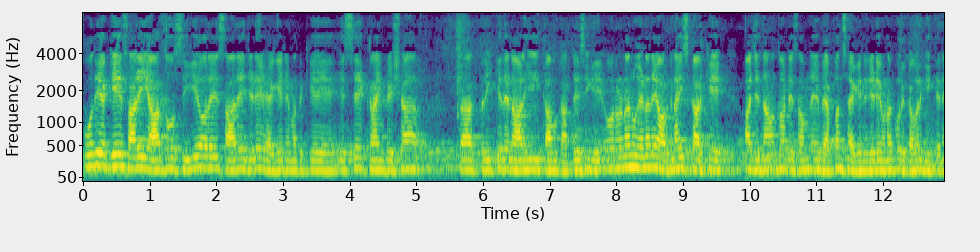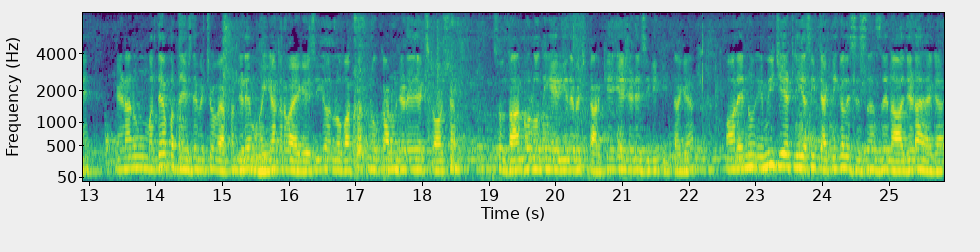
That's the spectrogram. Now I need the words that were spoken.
ਉਹਦੇ ਅੱਗੇ ਸਾਰੇ ਯਾਰ ਦੋਸਤ ਸੀਗੇ ਔਰ ਇਹ ਸਾਰੇ ਜਿਹੜੇ ਹੈਗੇ ਨੇ ਮਤਲਬ ਕਿ ਇਸੇ ਕ੍ਰਾਈਮ ਪੇਸ਼ਾ ਦਾ ਤਰੀਕੇ ਦੇ ਨਾਲ ਹੀ ਕੰਮ ਕਰਦੇ ਸੀਗੇ ਔਰ ਉਹਨਾਂ ਨੂੰ ਇਹਨਾਂ ਨੇ ਆਰਗੇਨਾਈਜ਼ ਕਰਕੇ ਅੱਜ ਜਿੱਦਾਂ ਹੁਣ ਤੁਹਾਡੇ ਸਾਹਮਣੇ ਵੈਪਨਸ ਹੈਗੇ ਨੇ ਜਿਹੜੇ ਉਹਨਾਂ ਕੋਲ ਰਿਕਵਰ ਕੀਤੇ ਨੇ ਇਹਨਾਂ ਨੂੰ ਮੱਧ ਪ੍ਰਦੇਸ਼ ਦੇ ਵਿੱਚੋਂ ਵੈਪਨ ਜਿਹੜੇ ਮੁਹੱਈਆ ਕਰਵਾਏ ਗਏ ਸੀ ਔਰ ਲੋ- ਵੱਖ ਵੱਖ ਲੋਕਾਂ ਨੂੰ ਜਿਹੜੇ ਐਕਸਟੋਰਸ਼ਨ ਸੁਲਤਾਨਪੁਰ ਲੋਧੀ ਏਰੀਆ ਦੇ ਵਿੱਚ ਕਰਕੇ ਇਹ ਜਿਹੜੇ ਸੀਗੇ ਕੀਤਾ ਗਿਆ। ਔਰ ਇਹਨੂੰ ਇਮੀਡੀਏਟਲੀ ਅਸੀਂ ਟੈਕਨੀਕਲ ਅਸਿਸਟੈਂਸ ਦੇ ਨਾਲ ਜਿਹੜਾ ਹੈਗਾ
